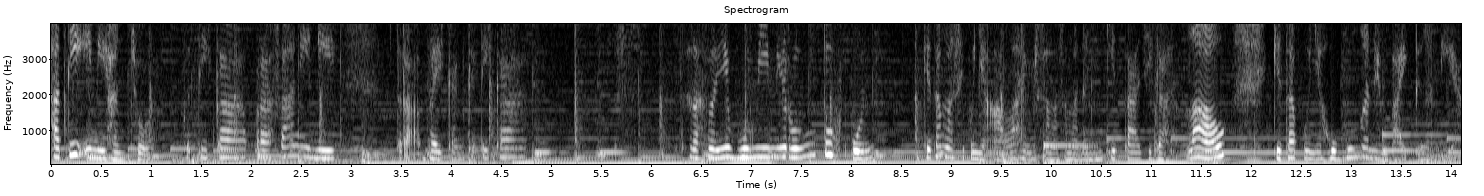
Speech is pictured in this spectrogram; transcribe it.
hati ini hancur ketika perasaan ini terabaikan ketika rasanya bumi ini runtuh pun kita masih punya Allah yang bersama-sama dengan kita. Jika lau kita punya hubungan yang baik dengan dia.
